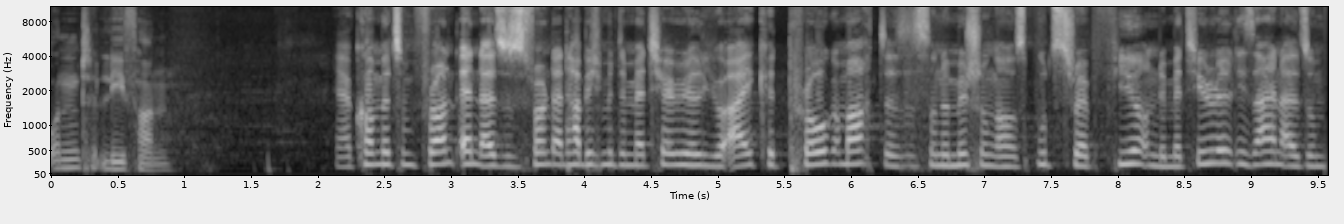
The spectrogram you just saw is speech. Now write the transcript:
und liefern. Ja, kommen wir zum Frontend. Also das Frontend habe ich mit dem Material UI Kit Pro gemacht. Das ist so eine Mischung aus Bootstrap 4 und dem Material Design. Also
